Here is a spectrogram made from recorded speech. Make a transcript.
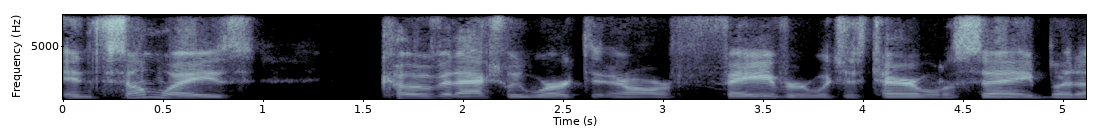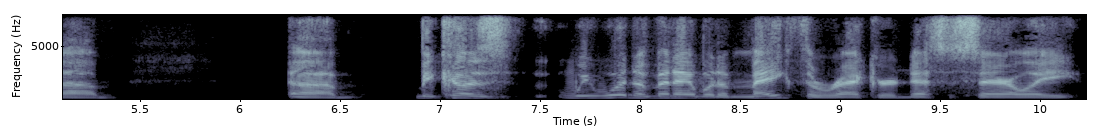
in some ways, COVID actually worked in our favor, which is terrible to say, but um, uh, because we wouldn't have been able to make the record necessarily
